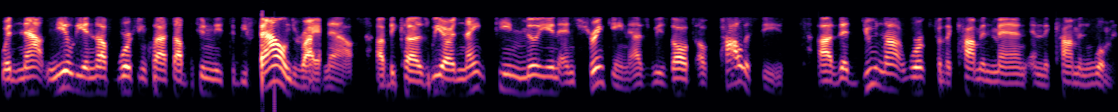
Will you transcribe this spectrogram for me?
with not nearly enough working class opportunities to be found right now uh, because we are 19 million and shrinking as a result of policies uh, that do not work for the common man and the common woman.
